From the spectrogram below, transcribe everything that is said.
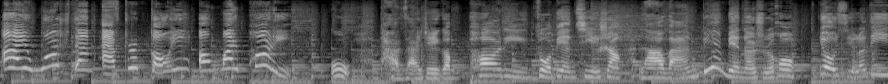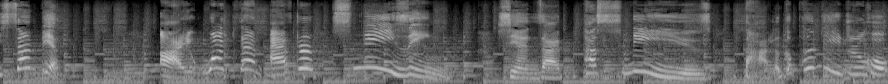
I washed them after going on my potty。哦，她在这个 potty 坐便器上拉完便便的时候，又洗了第三遍。I washed them after sneezing。 现在他 sneeze 打了个喷嚏之后，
